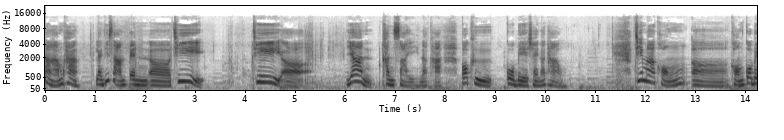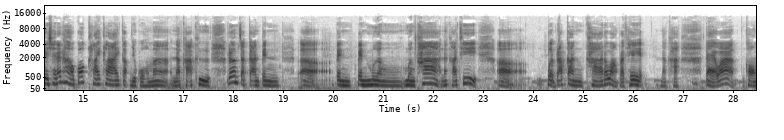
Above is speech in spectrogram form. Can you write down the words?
สามค่ะ แหล่งที่สามเป็นที่ที่ย่านคันไซนะคะ ก็คือโกเบชัยนาทาว ที่มาของอของโกเบชัยนาทาวก็คล้ายๆกับโยโกฮาม่านะคะ คือเริ่มจากการเป็นเป็นเป็นเมืองเมืองท่านะคะที่เปิดรับการค้าระหว่างประเทศนะคะ แต่ว่าของ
